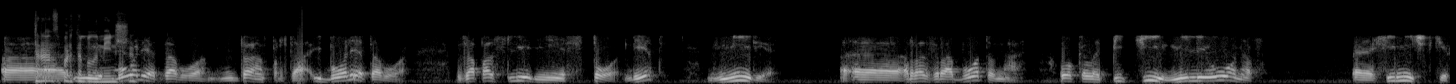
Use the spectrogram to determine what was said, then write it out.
а, Транспорта было меньше. Более того, транспорта. И более того, за последние 100 лет в мире э, разработано около 5 миллионов э, химических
